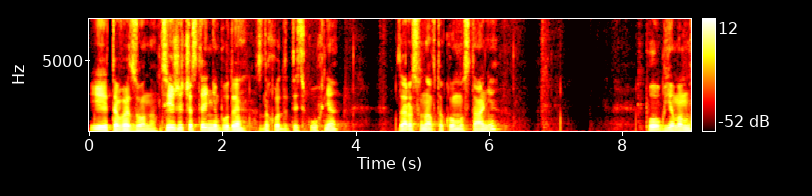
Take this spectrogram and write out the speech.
І ТВ-зона. В цій же частині буде знаходитись кухня. Зараз вона в такому стані. По об'ємам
